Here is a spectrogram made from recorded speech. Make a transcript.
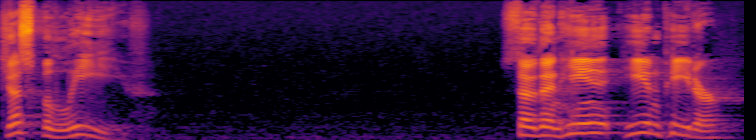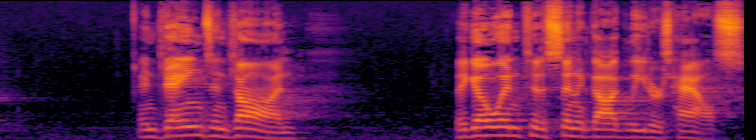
just believe. So then he, he and Peter and James and John, they go into the synagogue leader's house.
